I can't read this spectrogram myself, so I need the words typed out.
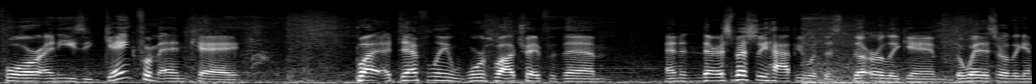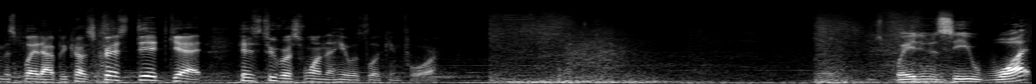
for an easy gank from NK, but a definitely worthwhile trade for them and they're especially happy with this, the early game, the way this early game has played out, because Chris did get his 2 versus 1 that he was looking for. Just waiting to see what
